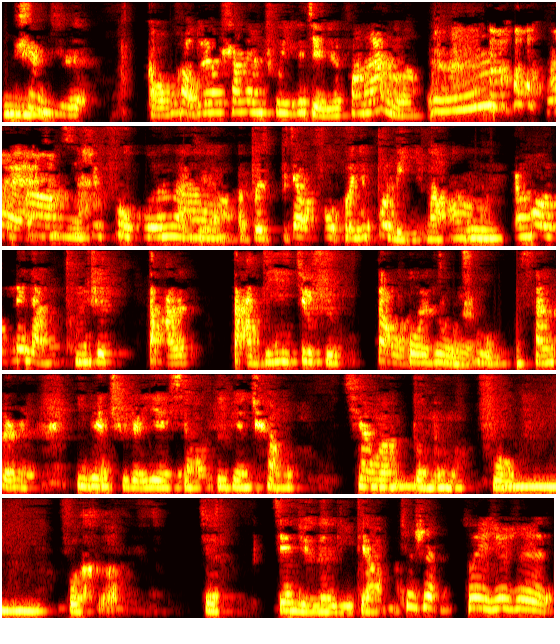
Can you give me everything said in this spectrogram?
嗯甚至搞不好都要商量出一个解决方案了。嗯。对，就继续复婚了，这样。呃不不叫复婚，就不离了。嗯。然后那两个同学打打的，就是到我的住处，三个人一边吃着夜宵，一边劝我千万不能复复合，就坚决的离掉。就是，所以就是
